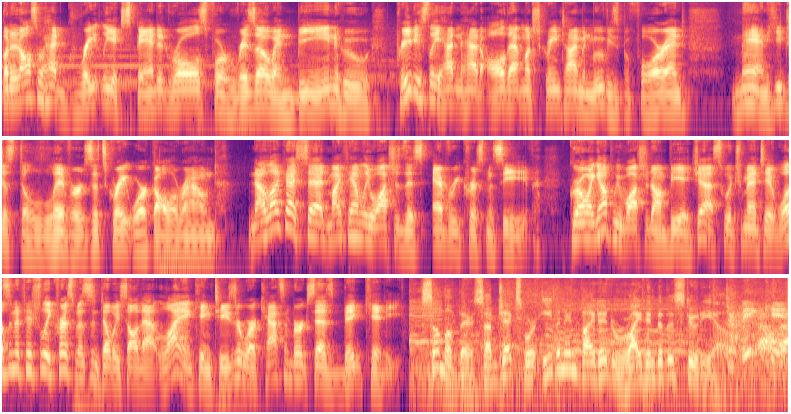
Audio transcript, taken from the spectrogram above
but it also had greatly expanded roles for Rizzo and Bean, who previously hadn't had all that much screen time in movies before, and man, he just delivers. It's great work all around. Now, like I said, my family watches this every Christmas Eve. Growing up, we watched it on VHS, which meant it wasn't officially Christmas until we saw that Lion King teaser where Katzenberg says Big Kitty. Some of their subjects were even invited right into the studio. Big kid.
